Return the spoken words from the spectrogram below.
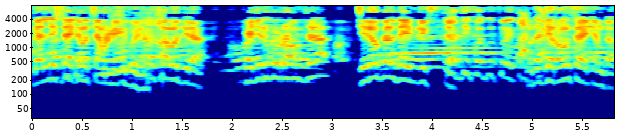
বিয়াল্লিশটা আইটেম আছে আমরা বিক্রি করি। কালো জিরা খেজুর গুড় রং চা জিরোকাল ডায়াবেটিক্স চা। আমাদের যে রং চা আইটেমটা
